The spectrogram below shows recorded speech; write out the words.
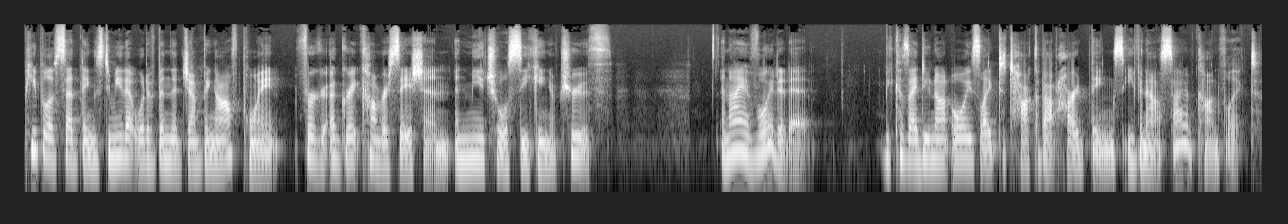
people have said things to me that would have been the jumping off point for a great conversation and mutual seeking of truth. And I avoided it because I do not always like to talk about hard things even outside of conflict.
